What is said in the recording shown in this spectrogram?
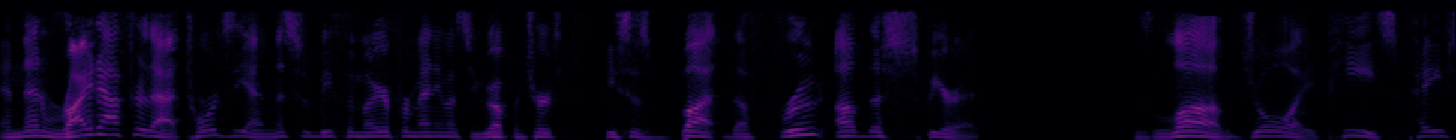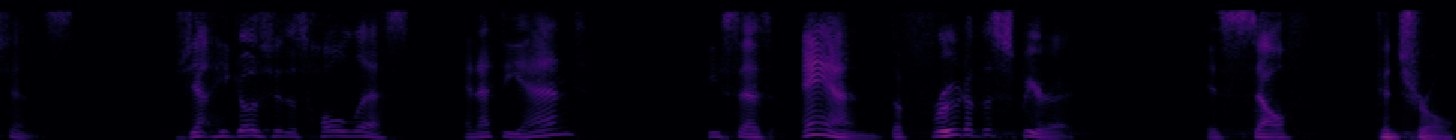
And then right after that, towards the end, this would be familiar for many of us who grew up in church, he says, But the fruit of the Spirit is love, joy, peace, patience. He goes through this whole list. And at the end, he says, And the fruit of the Spirit is self control.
